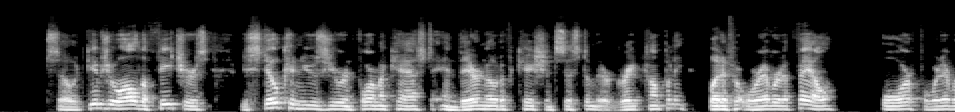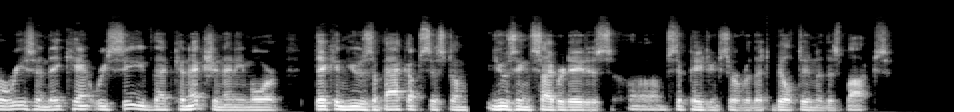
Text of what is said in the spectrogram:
So it gives you all the features you still can use your Informacast and their notification system. They're a great company. But if it were ever to fail, or for whatever reason they can't receive that connection anymore, they can use a backup system using CyberData's um, SIP paging server that's built into this box.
